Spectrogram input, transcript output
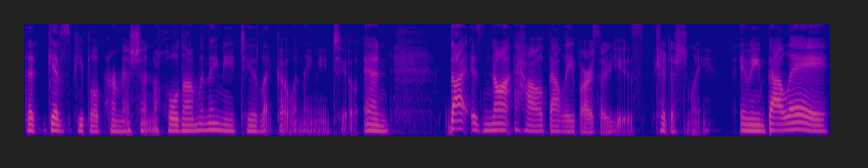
that gives people permission to hold on when they need to, let go when they need to. And that is not how ballet bars are used traditionally. I mean, ballet,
